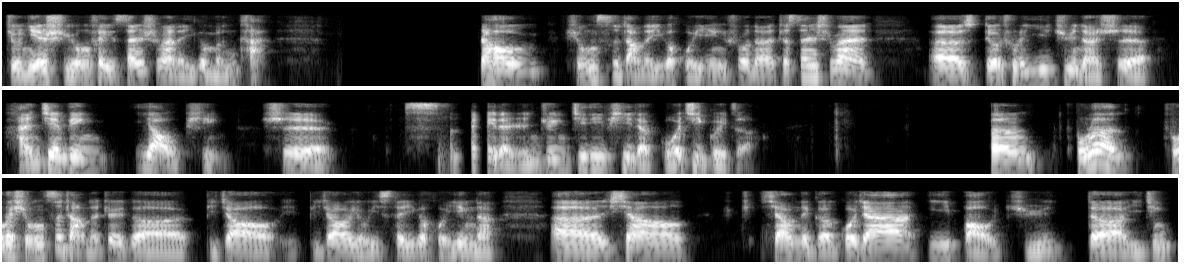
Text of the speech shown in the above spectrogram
就年使用费三十万的一个门槛。然后熊司长的一个回应说呢，这三十万，呃，得出的依据呢是罕见病药品是四倍的人均 GDP 的国际规则。嗯，除了除了熊司长的这个比较比较有意思的一个回应呢，呃，像像那个国家医保局的已经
